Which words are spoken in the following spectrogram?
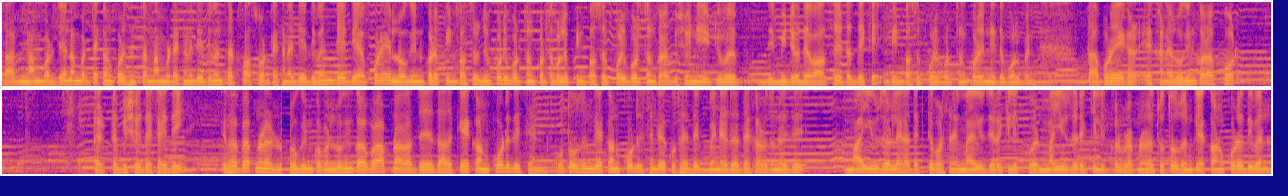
তার নাম্বার যে নাম্বারটা অ্যাকাউন্ট করেছেন, তার নাম্বারটা এখানে দিয়ে দিবেন, তার পাসওয়ার্ডটা এখানে দিয়ে দিবেন। দিয়ে দেওয়ার পরে লগ ইন করে পিন পাসওয়ার্ড যদি পরিবর্তন করতে বলে পিন পাসওয়ার্ড পরিবর্তন করার বিষয় নিয়ে ইউটিউবে ভিডিও দেওয়া আছে, এটা দেখে পিন পাসওয়ার্ড পরিবর্তন করে নিতে বলবেন। তারপরে এখা- এখানে লগ ইন করার পর একটা বিষয় দেখাই দিই। এভাবে আপনারা লগ ইন করবেন। লগ ইন করার পর আপনারা যে যাদেরকে অ্যাকাউন্ট করে দিয়েছেন, কতজনকে অ্যাকাউন্ট করে দিয়েছেন, এটা কোথায় দেখবেন, এটা দেখার জন্য যে মাই ইউজার লেখা দেখতে পাচ্ছেন মাই ইউজারে ক্লিক করবেন। মাই ইউজারে ক্লিক করবেন, আপনারা যতজনকে অ্যাকাউন্ট করে দিবেন,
